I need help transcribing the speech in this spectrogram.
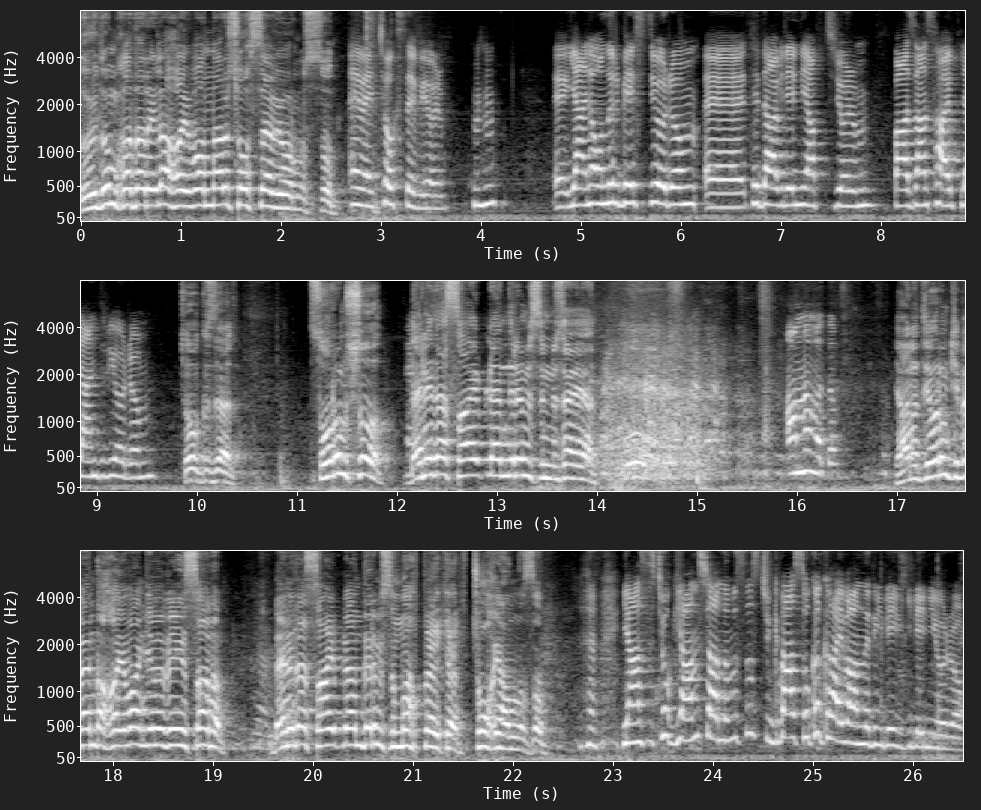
duyduğum kadarıyla hayvanları çok seviyormuşsun. Evet, çok seviyorum. Hı hı. E, yani onları besliyorum, e, tedavilerini yaptırıyorum. Bazen sahiplendiriyorum. Çok güzel. Sorum şu, beni de sahiplendirir misin Müzeyyen? Anlamadım. Yani diyorum ki ben de hayvan gibi bir insanım. Beni de sahiplendirir misin Mahpeyker? Çok yalnızım. Yani siz çok yanlış anlamışsınız çünkü ben sokak hayvanları ile ilgileniyorum.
